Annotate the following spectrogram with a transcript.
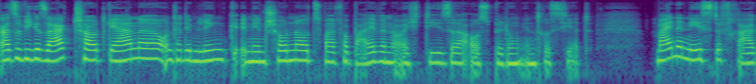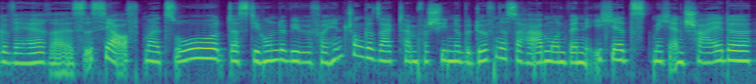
Also wie gesagt, schaut gerne unter dem Link in den Show Notes mal vorbei, wenn euch diese Ausbildung interessiert. Meine nächste Frage wäre, es ist ja oftmals so, dass die Hunde, wie wir vorhin schon gesagt haben, verschiedene Bedürfnisse haben. Und wenn ich jetzt mich entscheide,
